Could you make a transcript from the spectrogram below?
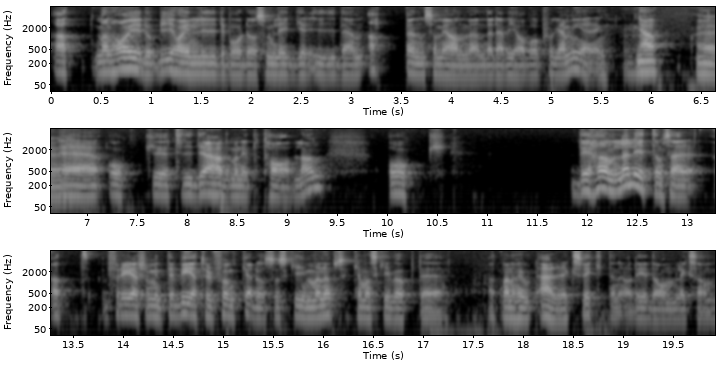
att man har ju då, vi har ju en leaderboard då som ligger i den appen som vi använder där vi har vår programmering. Ja. eh, Eh, och eh, tidigare hade man det på tavlan. Och det handlar lite om så här att för er som inte vet hur det funkar då så skriver man upp så kan man skriva upp det att man har gjort RX-vikterna och det är de liksom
